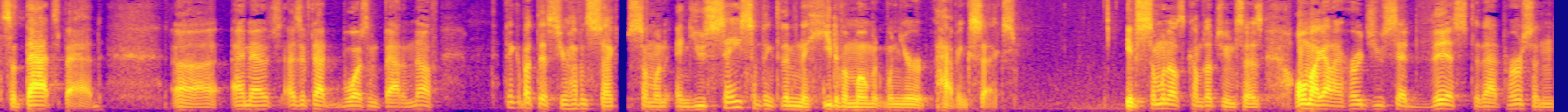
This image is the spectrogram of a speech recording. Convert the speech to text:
So that's bad. Uh, and as, as if that wasn't bad enough, think about this you're having sex with someone and you say something to them in the heat of a moment when you're having sex. If someone else comes up to you and says, Oh my God, I heard you said this to that person,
